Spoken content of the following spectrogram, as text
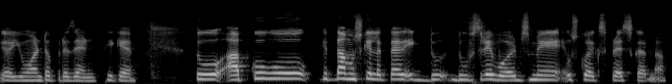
यू वांट टू प्रेजेंट ठीक है? तो आपको वो कितना मुश्किल लगता है एक दू, दूसरे वर्ड्स में उसको एक्सप्रेस करना?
